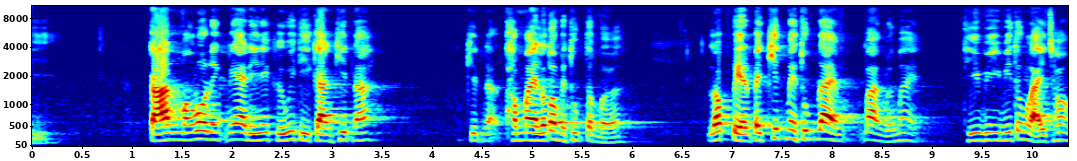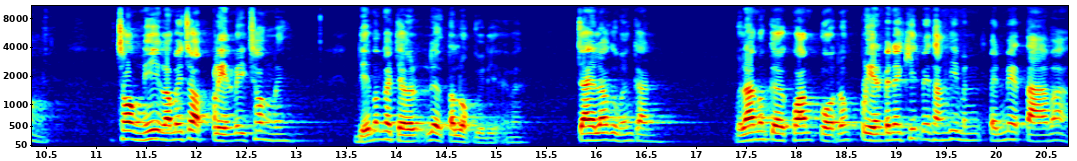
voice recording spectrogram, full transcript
ดี การมองโลกในแง่ดีนี่คือวิธีการคิดนะ คิดนะทำไมเราต้องเป็นทุกข์เสมอ เราเปลี่ยนไปคิดไม่ทุกข์ได้บ้างหรือไม่ ทีวีมีต้องหลายช่อง ช่องนี้เราไม่ชอบเปลี่ยนไปอีกช่องหนึ่งเดี๋ยวมันก็เจอเรื่องตลกอยู่ดีใช่ไหมใจเราก็เหมือนกัน เวลามันเกิดความโกรธต้องเปลี่ยนไปในคิดไปทางที่มันเป็นเมตตาบ้าง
